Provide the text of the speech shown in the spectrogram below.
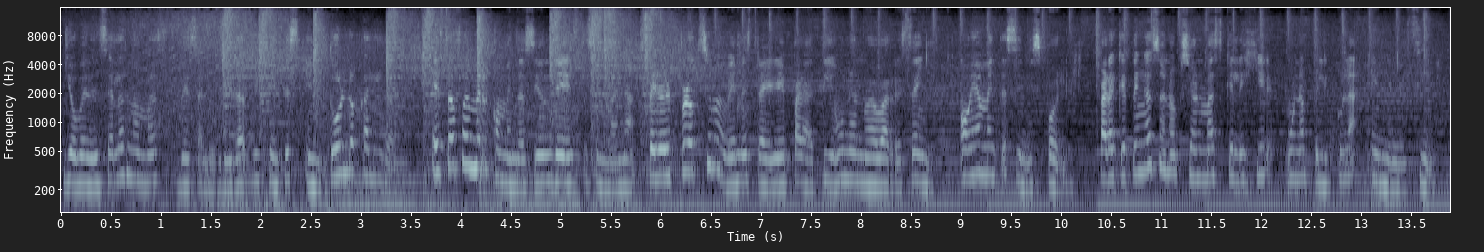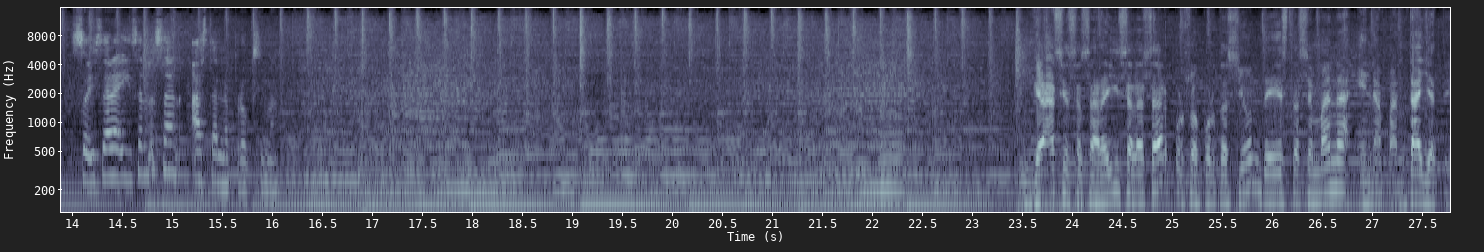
y obedecer las normas de salubridad vigentes en tu localidad. Esta fue mi recomendación de esta semana, pero el próximo les traeré para ti una nueva reseña, obviamente sin spoiler, para que tengas una opción más que elegir una película en el cine. Soy Saraí Salazar, hasta la próxima. Gracias a Saraí Salazar por su aportación de esta semana en Apantállate.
